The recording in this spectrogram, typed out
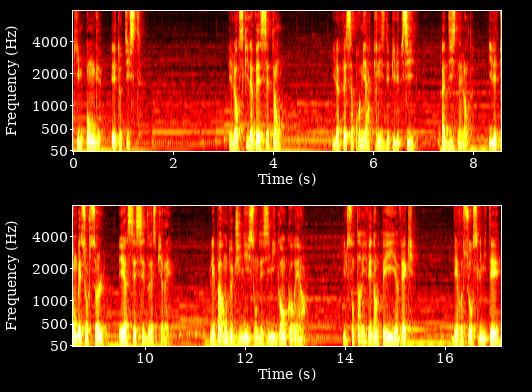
Kim Hong, est autiste. Et lorsqu'il avait 7 ans, il a fait sa première crise d'épilepsie à Disneyland. Il est tombé sur le sol et a cessé de respirer. Les parents de Ginny sont des immigrants coréens. Ils sont arrivés dans le pays avec des ressources limitées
